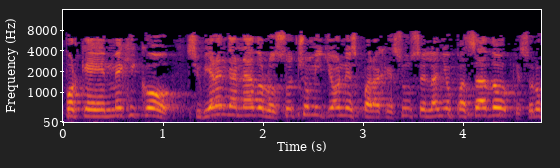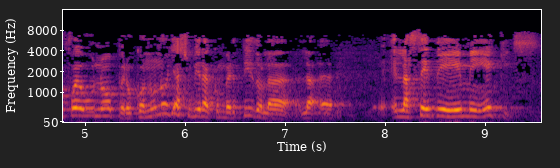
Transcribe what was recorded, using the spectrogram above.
Porque en México, si hubieran ganado los 8 millones para Jesús el año pasado, que solo fue uno, pero con uno ya se hubiera convertido la, la, eh, la CDMX.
